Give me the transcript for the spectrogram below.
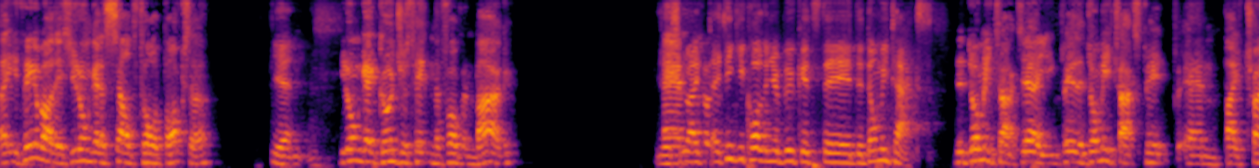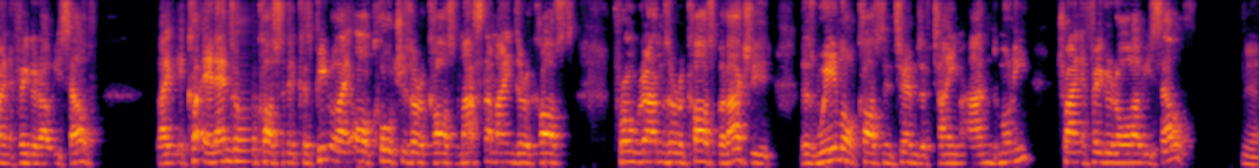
Like you think about this, you don't get a self-taught boxer. Yeah. You don't get good just hitting the fucking bag. Yes, Um, I, I think you call in your book it's the the dummy tax. The dummy tax, yeah, you can play the dummy tax pay, um, by trying to figure it out yourself. Like it, it ends up costing it because people are like, oh, coaches are a cost, masterminds are a cost, programs are a cost, but actually, there's way more cost in terms of time and money trying to figure it all out yourself. Yeah.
